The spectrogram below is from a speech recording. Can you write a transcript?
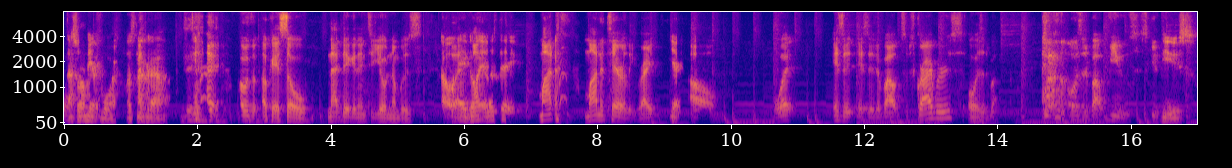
That's what I'm here for. Let's knock it out. Okay, so not digging into your numbers, Oh, hey, go ahead. Let's dig. Mon- monetarily, right? Yeah. Oh, what is it? Is it about subscribers or is it about or is it about views? Excuse me. Views,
